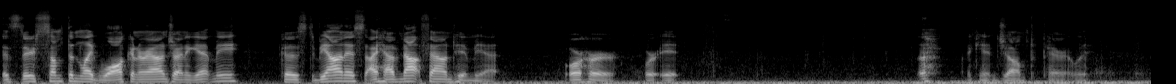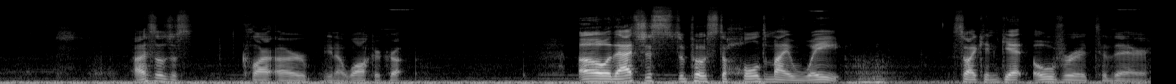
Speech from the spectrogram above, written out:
Is there something like walking around trying to get me? Because to be honest, I have not found him yet, or her, or it. Ugh, I can't jump apparently. I still just climb or you know walk across. Oh, that's just supposed to hold my weight, so I can get over to there.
